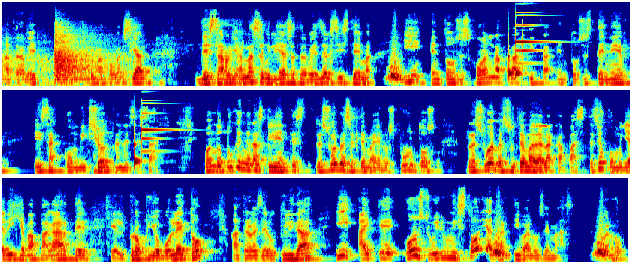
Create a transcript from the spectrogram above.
a través del sistema comercial, desarrollar las habilidades a través del sistema y entonces con la práctica, entonces tener esa convicción tan necesaria. Cuando tú generas clientes, resuelves el tema de los puntos, resuelves tu tema de la capacitación, como ya dije, va a pagarte el propio boleto a través de la utilidad y hay que construir una historia atractiva a los demás, ¿de acuerdo?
